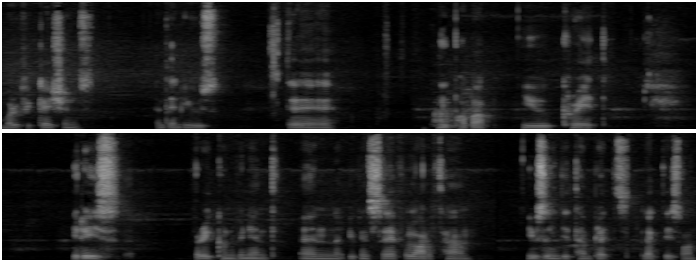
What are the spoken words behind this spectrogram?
modifications and then use the new pop-up you create. It is very convenient and you can save a lot of time using the templates like this one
